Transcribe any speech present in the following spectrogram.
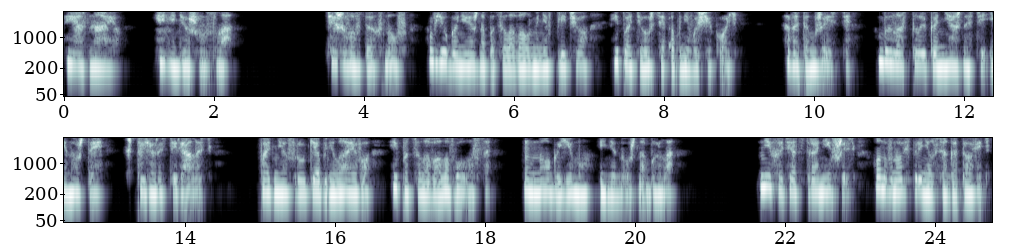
«Я знаю и не держу зла». Тяжело вздохнув, Вьюга нежно поцеловал меня в плечо и потерся об него щекой. В этом жесте было столько нежности и нужды, что я растерялась. Подняв руки, обняла его и поцеловала волосы. Много ему и не нужно было. Нехотя отстранившись, он вновь принялся готовить,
